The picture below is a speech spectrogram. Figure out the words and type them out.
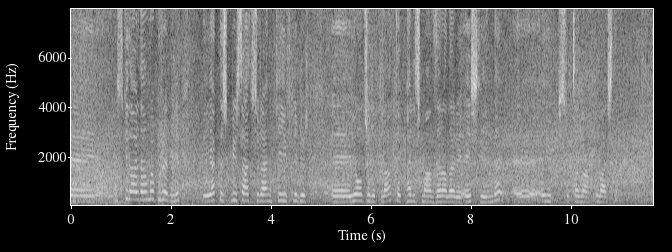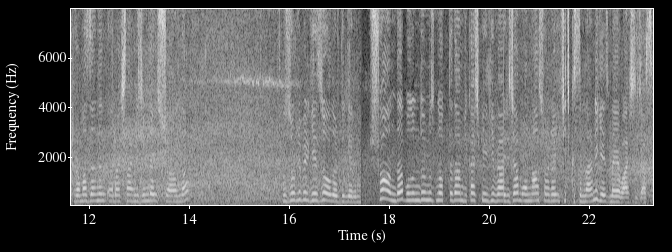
Ee, Üsküdar'dan vapura binip e, yaklaşık bir saat süren keyifli bir e, yolculukla tek Haliç manzaraları eşliğinde e, Eyüp Sultan'a ulaştık. Ramazan'ın başlangıcındayız şu anda. Huzurlu bir gezi olur dilerim. Şu anda bulunduğumuz noktadan birkaç bilgi vereceğim. Ondan sonra iç kısımlarını gezmeye başlayacağız.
